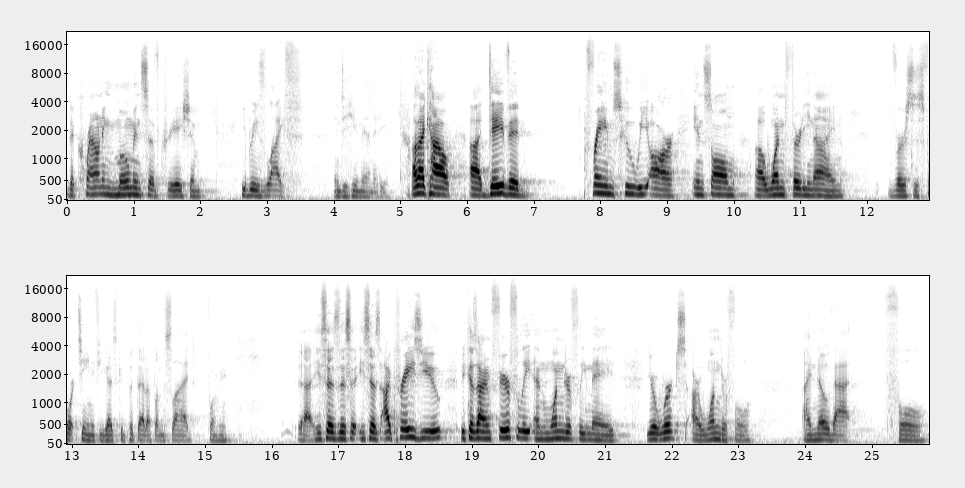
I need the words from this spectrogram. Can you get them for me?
the crowning moments of creation, he breathes life into humanity. I like how uh, David frames who we are in Psalm uh, 139 verses 14, if you guys could put that up on the slide for me. Yeah, he says this He says, I praise you because I am fearfully and wonderfully made. Your works are wonderful. I know that full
